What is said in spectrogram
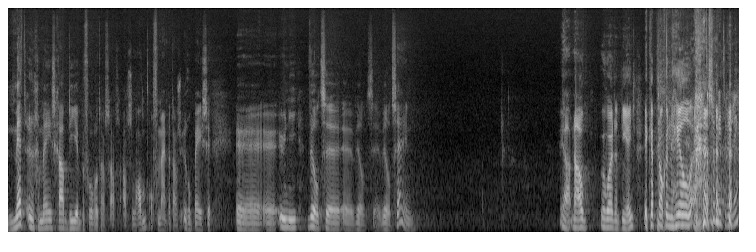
met een gemeenschap die je bijvoorbeeld als, als, als land, of voor mij als Europese eh, eh, Unie, wilt, eh, eh, wilt, eh, wilt zijn. Ja, nou, we worden het niet eens. Ik heb nog een heel, Dat is ook niet de bedoeling.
